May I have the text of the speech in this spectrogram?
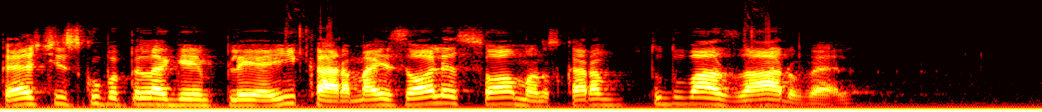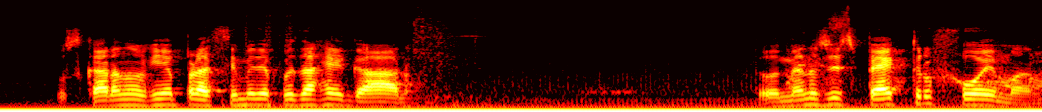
Peço desculpa pela gameplay aí, cara, mas olha só, mano, os caras tudo vazaram, velho. Os caras não vinham pra cima e depois arregaram. Pelo menos o espectro foi, mano.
